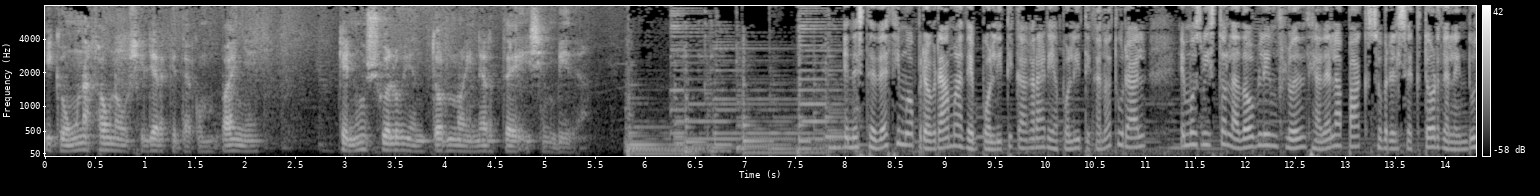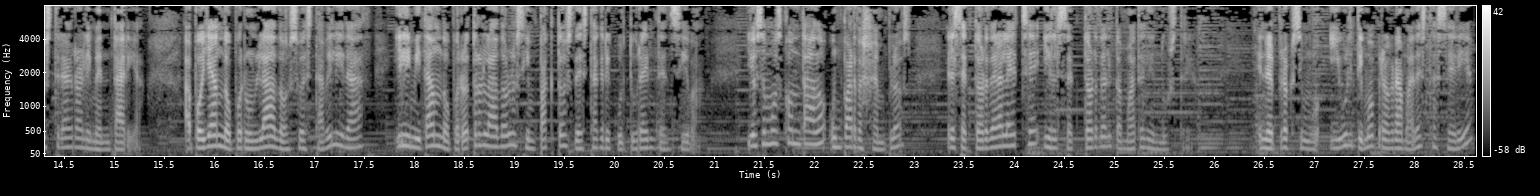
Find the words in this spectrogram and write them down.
y con una fauna auxiliar que te acompañe que en un suelo y entorno inerte y sin vida. En este décimo programa de Política Agraria Política Natural hemos visto la doble influencia de la PAC sobre el sector de la industria agroalimentaria, apoyando por un lado su estabilidad y limitando por otro lado los impactos de esta agricultura intensiva. Y os hemos contado un par de ejemplos, el sector de la leche y el sector del tomate de industria. En el próximo y último programa de esta serie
